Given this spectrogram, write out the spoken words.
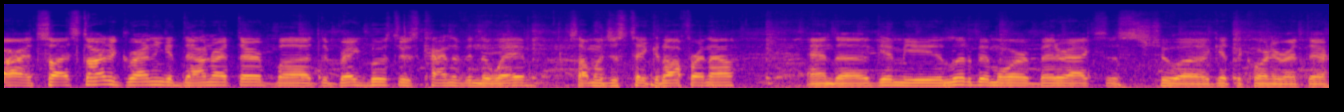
Alright, so I started grinding it down right there, but the brake booster is kind of in the way. So I'm gonna just take it off right now and uh, give me a little bit more better access to uh, get the corner right there.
